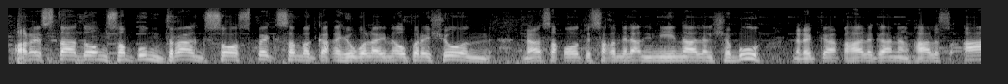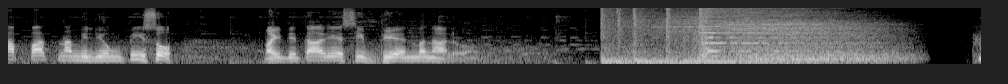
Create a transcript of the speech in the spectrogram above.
Arestado ang sampung drug suspect sa magkakahiwalay na operasyon. Nasa kote sa kanilang hinihinalang shabu na nagkakahalaga ng halos 4 na milyong piso. May detalye si Bien Manalo.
